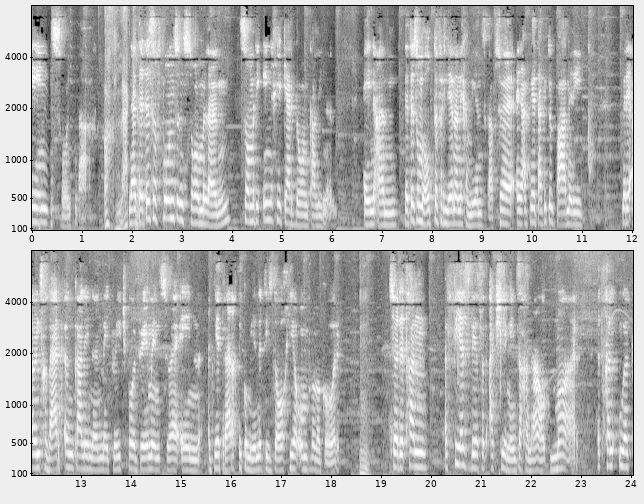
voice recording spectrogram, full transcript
en Sondag. Ag, lekker. Nou dit is 'n fondsinsameling saam met die NG Kerk daar in Cullinan. En ehm um, dit is om hulp te verleen aan die gemeenskap. So en ek weet ek het ook baie met die met die ouens gewerk in Cullinan met Reach for Dream en so en ek weet regtig die communities daar gee om vir mekaar. Mm. So dit gaan 'n fees wees wat actually mense gaan help, maar dit gaan ook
